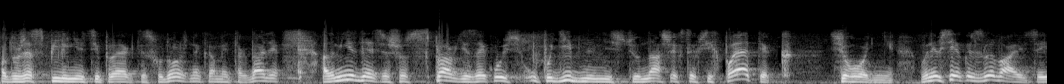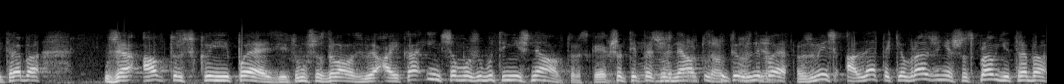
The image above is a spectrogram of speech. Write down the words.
от вже спільні ці проекти з художниками і так далі. Але мені здається, що справді за якоюсь уподібненістю наших цих всіх поетик сьогодні, вони всі якось зливаються. І треба. Вже авторської поезії, тому що здавалося б, а яка інша може бути, ніж не авторська? Якщо ти пишеш Ну, не авторську, ти вже не поет. Розумієш, але таке враження, що справді треба,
